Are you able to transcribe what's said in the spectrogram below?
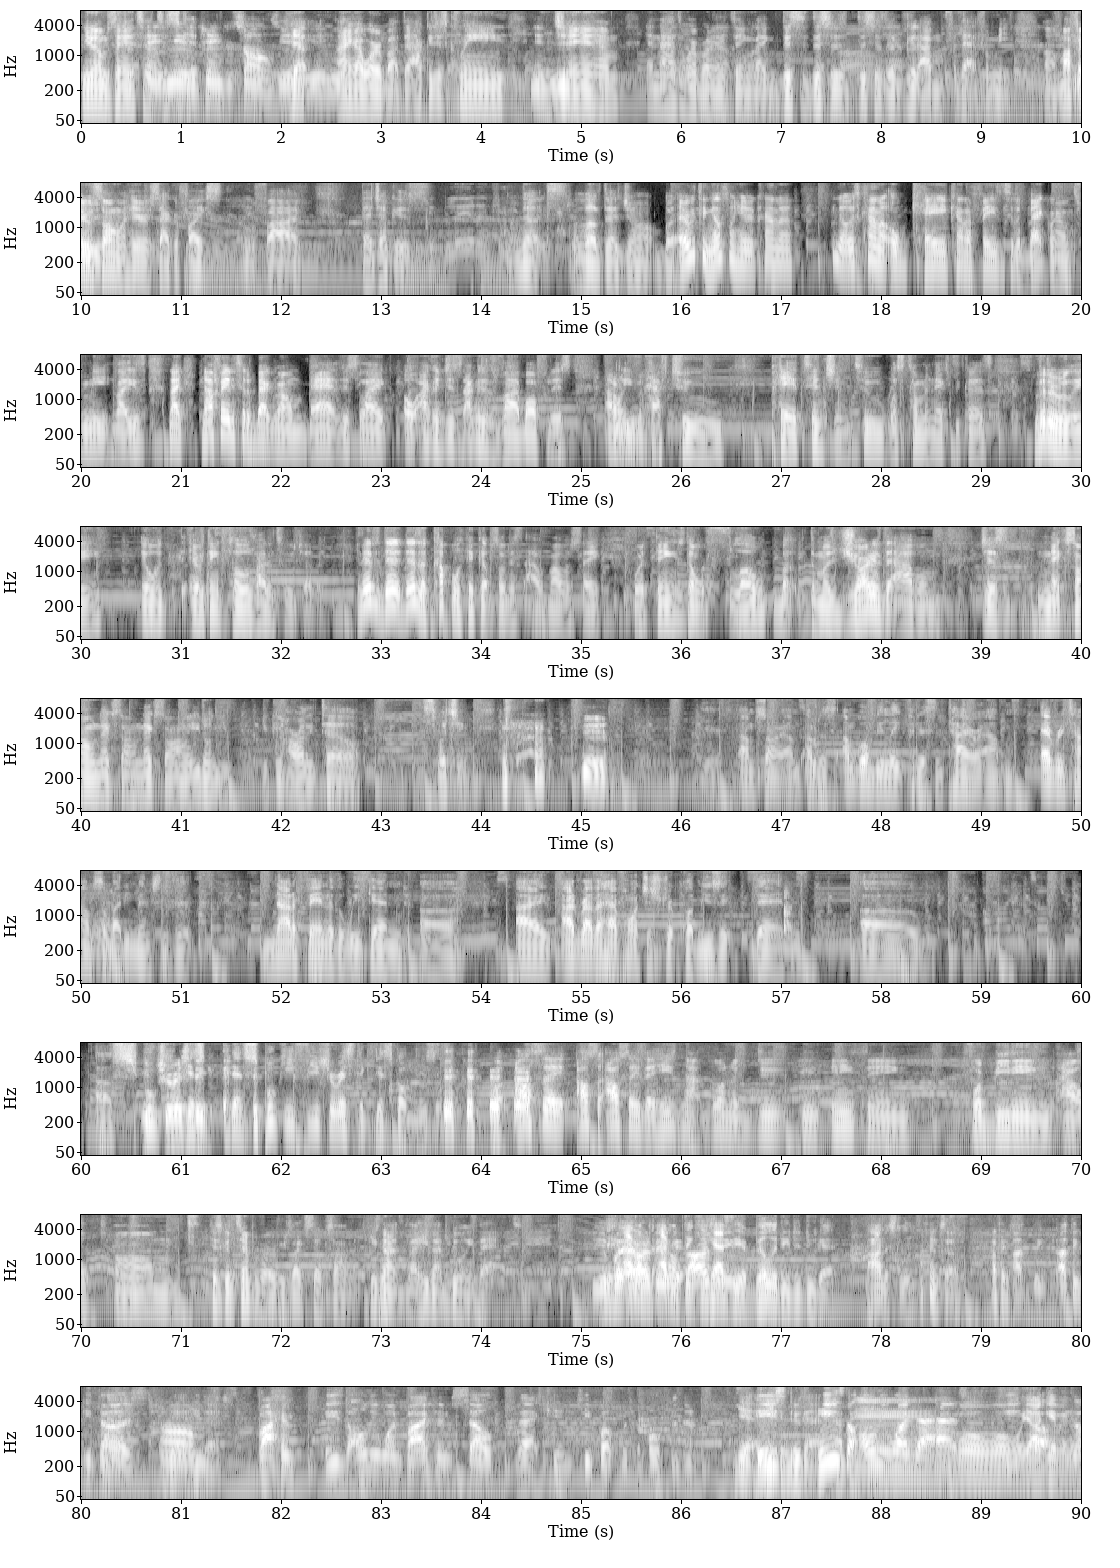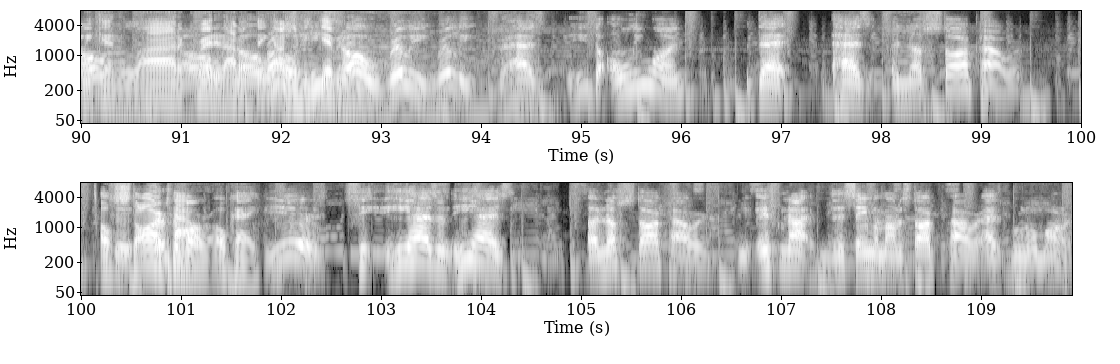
You know what I'm saying? To, to yeah, skip. change the songs. Yeah, Yep, yeah, I ain't got to worry about that. I could just clean and jam and not have to worry about anything. Like this is this is this is a good album for that for me. Um, my favorite song on here is "Sacrifice" number five. That junk is nuts. I love that junk. But everything else on here kind of, you know, it's kind of okay. Kind of fades into the background to me. Like it's like not fading to the background bad. It's like, oh, I can just I can just vibe off of this. I don't even have to pay attention to what's coming next because literally it would everything flows right into each other. And there's there, there's a couple hiccups on this album, I would say, where things don't flow, but the majority of the album just next song, next song, next song. You don't you you can hardly tell switching. yeah. Yeah, I'm sorry. I'm, I'm just I'm going to be late for this entire album. Every time somebody mentions it, not a fan of the Weeknd. Uh, I I'd rather have haunted strip club music than uh, uh, spooky Futuristic. dis- than spooky futuristic disco music. Well, I'll say I'll say I'll say that he's not going to do anything for beating out um his contemporaries like Silk Sonic. He's not like he's not doing that. Yeah, I don't they- I don't think he has they- the ability to do that. Honestly, I think so. I think so. I think I think he does. yeah, Um, he does. by him, he's the only one by himself that can keep up with the both of them. Yeah, he's- he can do that. he's I the think- only one that has. Whoa, whoa, whoa! Y'all the- giving the no, Weeknd a lot of no, credit. I don't no. think y'all should be giving it. no, him. really, really has. He's the only one that has enough star power. Oh, to- star of all- power. okay. Yeah, he he hasn't. He has enough star power, if not the same amount of star power as Bruno Mars.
